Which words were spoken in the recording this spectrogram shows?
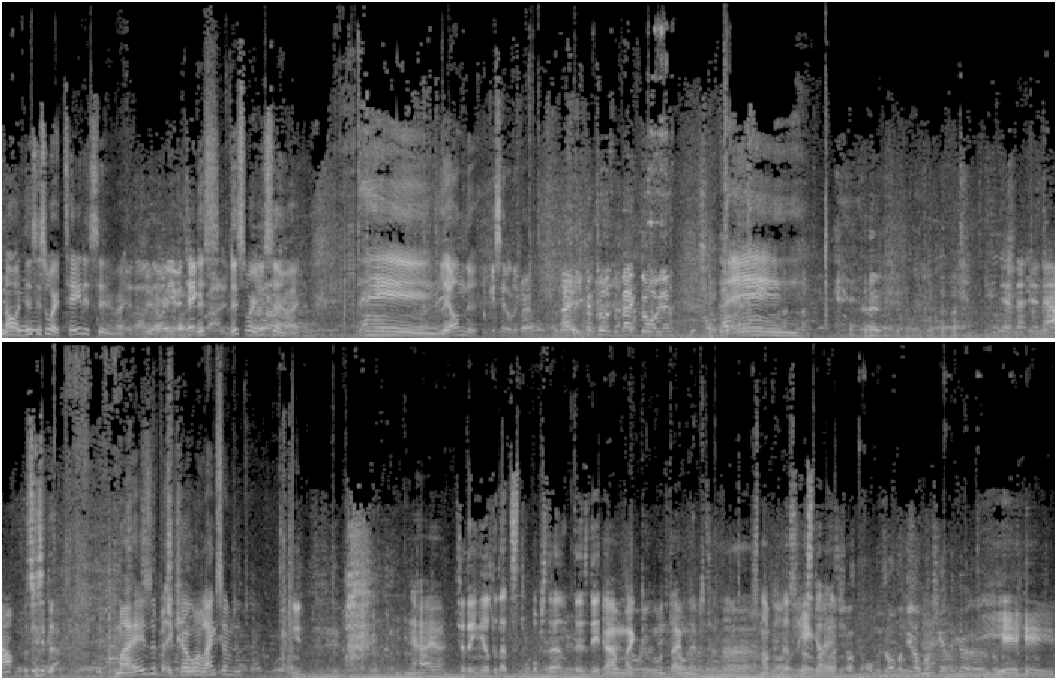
No, this is where Tate is sitting, right? Don't, don't even think this, about it. This is where you're sitting, right? Dang, Leander. You can sit on the ground. Hey, you can close the back door here. Dang. Yeah, now. What's he Wat My hazard, if i want ik zou Ja, ja. Ik zat eigenlijk heel tijd opstaan tijdens dit. Ja, maar ik doe gewoon timelapse. Uh, eh, Snap je? Dat is geen gelijk. Onderzoeken die wel waarschijnlijk. Eh, eh, Jee.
